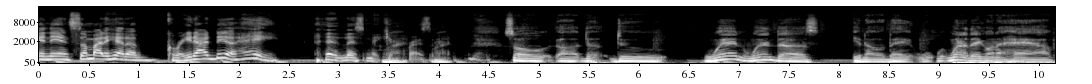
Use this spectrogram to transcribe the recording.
And then somebody had a great idea. Hey, let's make him president. So uh, do, do when when does you know they when are they going to have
